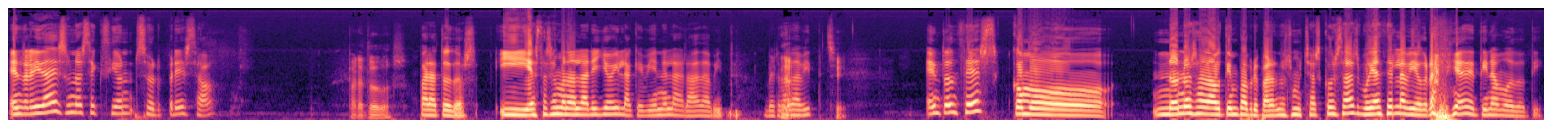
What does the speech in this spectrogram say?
En realidad es una sección sorpresa para todos. para todos. Y esta semana la haré yo y la que viene la hará David. ¿Verdad, David? Sí. Entonces, como no nos ha dado tiempo a prepararnos muchas cosas, voy a hacer la biografía de Tina Modotti.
